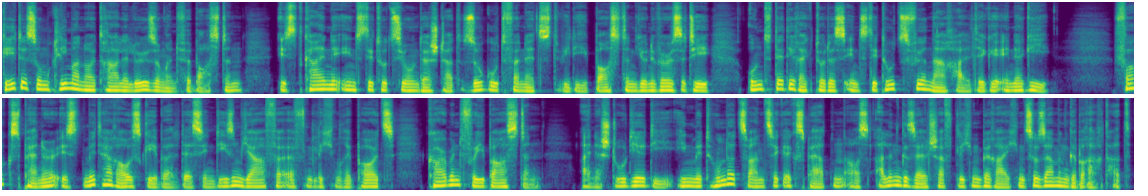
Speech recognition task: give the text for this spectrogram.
Geht es um klimaneutrale Lösungen für Boston, ist keine Institution der Stadt so gut vernetzt wie die Boston University und der Direktor des Instituts für nachhaltige Energie. Fox Penner ist Mitherausgeber des in diesem Jahr veröffentlichten Reports Carbon Free Boston, einer Studie, die ihn mit 120 Experten aus allen gesellschaftlichen Bereichen zusammengebracht hat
